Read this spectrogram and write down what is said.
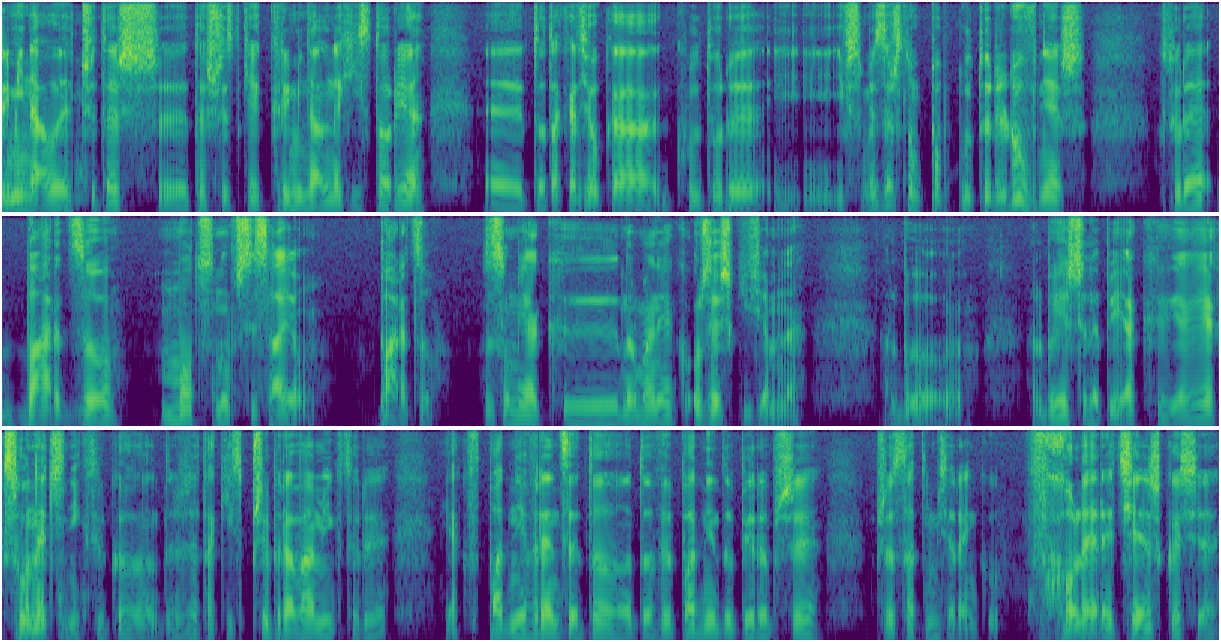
kryminały, czy też e, te wszystkie kryminalne historie, e, to taka działka kultury i, w sumie zresztą popkultury również, które bardzo mocno wsysają. Bardzo. To są jak y, normalnie jak orzeszki ziemne. Albo, albo jeszcze lepiej, jak, jak, jak słonecznik, tylko że taki z przyprawami, który jak wpadnie w ręce, to, to wypadnie dopiero przy, przy ostatnim ziarenku. W cholerę ciężko się,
